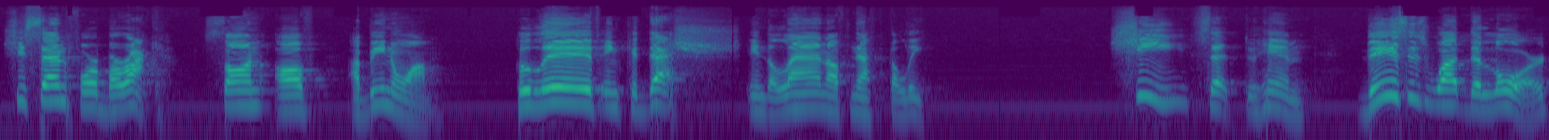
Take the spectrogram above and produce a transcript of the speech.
she sent for Barak, son of Abinoam, who lived in Kadesh in the land of Naphtali. She said to him, This is what the Lord,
